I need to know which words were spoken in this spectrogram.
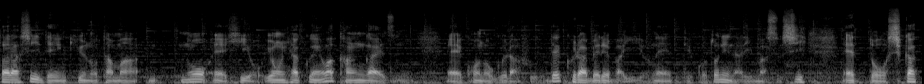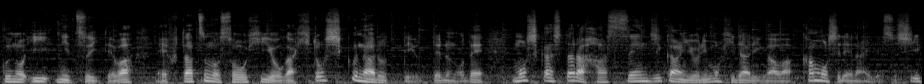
新しい電球の玉の費用400円は考えずに、えこのグラフで比べればいいよねっていうことになりますし、えっと、四角の「い」については、え2つの総費用が等しくなるって言ってるのでもしかしたら8000時間よりも左側かもしれないですし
